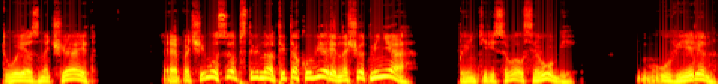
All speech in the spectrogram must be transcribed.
«То и означает». «А почему, собственно, ты так уверен насчет меня?» — поинтересовался Робби. «Уверен»,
